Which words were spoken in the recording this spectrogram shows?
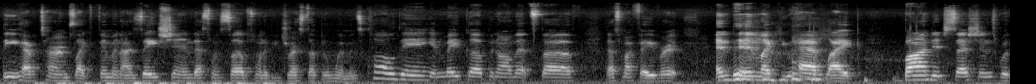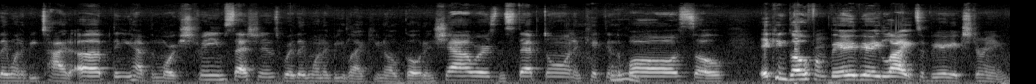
Then you have terms like feminization. That's when subs want to be dressed up in women's clothing and makeup and all that stuff. That's my favorite. And then like you have like bondage sessions where they want to be tied up. Then you have the more extreme sessions where they want to be like, you know, golden showers and stepped on and kicked in the balls. So it can go from very, very light to very extreme.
